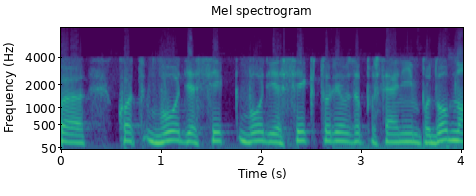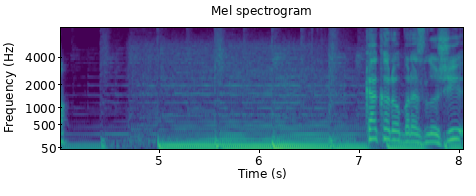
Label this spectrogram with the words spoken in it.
v, kot vodje, sek, vodje sektorjev zaposleni in podobno. Kakor obrazloži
